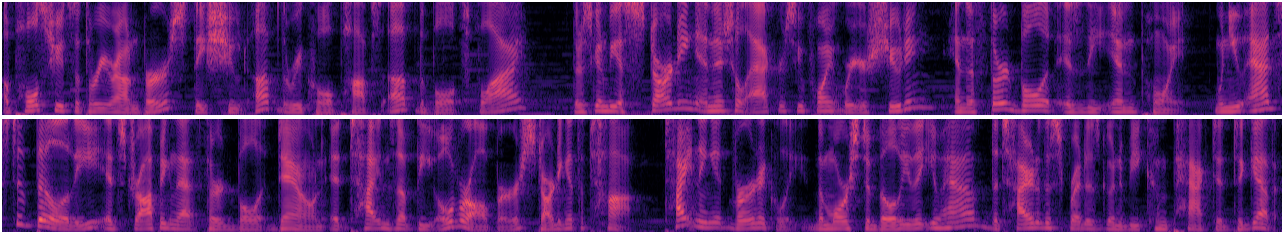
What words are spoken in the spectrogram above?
A pulse shoots a 3 round burst, they shoot up, the recoil pops up, the bullets fly. There's going to be a starting initial accuracy point where you're shooting, and the third bullet is the end point. When you add stability, it's dropping that third bullet down. It tightens up the overall burst starting at the top, tightening it vertically. The more stability that you have, the tighter the spread is going to be compacted together.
